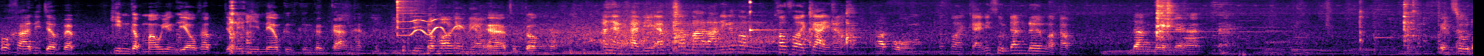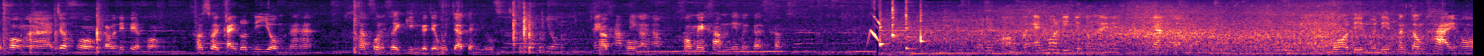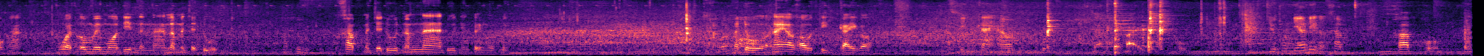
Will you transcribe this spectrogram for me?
พ่อค้านี่จะแบบกินกับเมาอย่างเดียวครับ จะไม่มีแนวกึ่งกึ่งๆกลางๆฮะกินกะเพราอย่างเดียวอ่าถูกต้องฮะอันอย่างขายดีแอปถ้ามาร้านนี้ก็ต้องข้าวซอยไก่เนาะครับผมข้าวซอยไก่นี่สูตรดั้งเดิมกว่าครับดั้งเดิมเลยฮะ เป็นสูตรของอ่าเจ้าของกับวันนี้เป็นของข้าวซอยไก่รสนิยมนะฮะถ้าคนเคยกินก็จะรู้จักกันอยู่ยมไม่ครับคำผนี่มก่อนครับของแม่คำนี่เหมือนกันครับ ไม่หอมไอ้หม้อดินอยู่ตรงไหนเนี่ยย่างก่อนหม้อดินวันนี้มันต้องคายออกฮะเพราะวดต้มไว้หม้อดินนานๆแล้วมันจะดูด มันดูดครับ มันจะดูดน้ำหน้าดูดอย่างไปหมดเลย มาดูให้เอาเขาตีนไก่ก่อนปิ้งไก่เอาจัดไปครับผมอยู่คนเดียวนี่ก่อนครับ ครับผมที่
